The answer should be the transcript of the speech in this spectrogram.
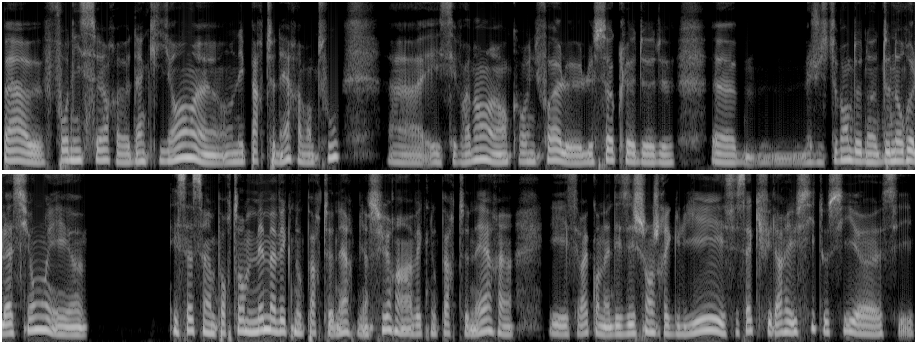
pas euh, fournisseur euh, d'un client, euh, on est partenaire avant tout. et c'est vraiment, encore une fois, le, socle de, justement de, de, nos relations. Et et ça, c'est important, même avec nos partenaires, bien sûr, hein, avec nos partenaires. Hein. Et c'est vrai qu'on a des échanges réguliers, et c'est ça qui fait la réussite aussi. Euh, c'est,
